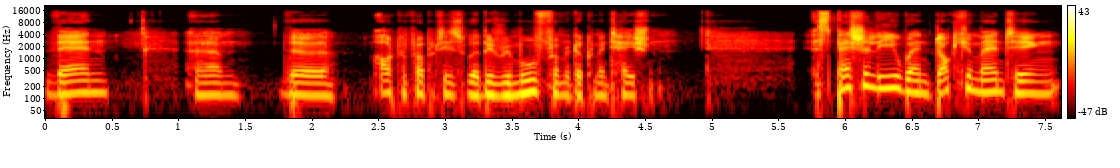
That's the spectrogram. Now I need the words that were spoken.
then um, the output properties will be removed from the documentation. Especially when documenting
